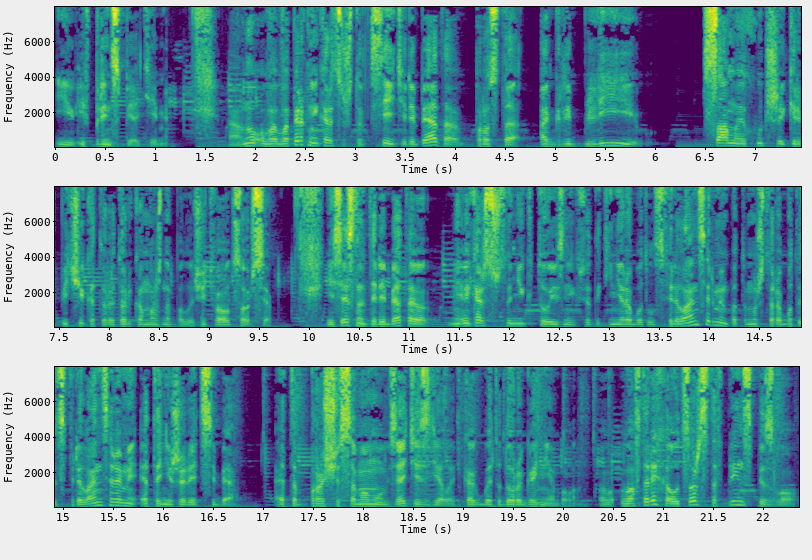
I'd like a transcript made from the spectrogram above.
И, и в принципе, о теме. А, ну, во-первых, мне кажется, что все эти ребята просто огребли самые худшие кирпичи, которые только можно получить в аутсорсе. Естественно, это ребята, мне кажется, что никто из них все-таки не работал с фрилансерами, потому что работать с фрилансерами – это не жалеть себя. Это проще самому взять и сделать, как бы это дорого не было. Во-вторых, аутсорс – это в принципе зло.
